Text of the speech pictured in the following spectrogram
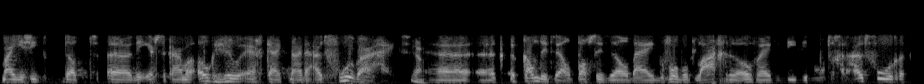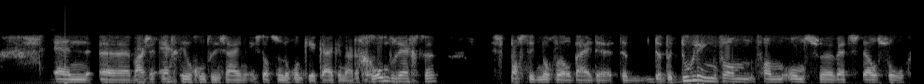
Maar je ziet dat de Eerste Kamer ook heel erg kijkt naar de uitvoerbaarheid. Ja. kan dit wel? Past dit wel bij bijvoorbeeld lagere overheden die dit moeten gaan uitvoeren? En waar ze echt heel goed in zijn, is dat ze nog een keer kijken naar de grondrechten past dit nog wel bij de, de, de bedoeling van, van ons uh, wetstelsel.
